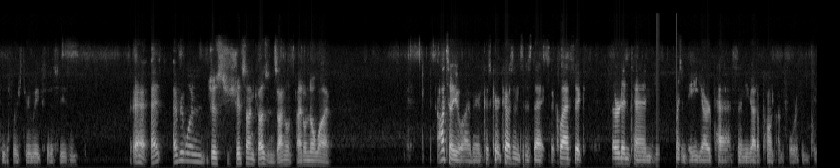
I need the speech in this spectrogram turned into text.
through the first three weeks of the season. Yeah, e- everyone just shits on Cousins. I don't. I don't know why. I'll tell you why, man. Because Kirk Cousins is that the classic third and ten, an eight-yard pass, and you got to punt on fourth and two.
